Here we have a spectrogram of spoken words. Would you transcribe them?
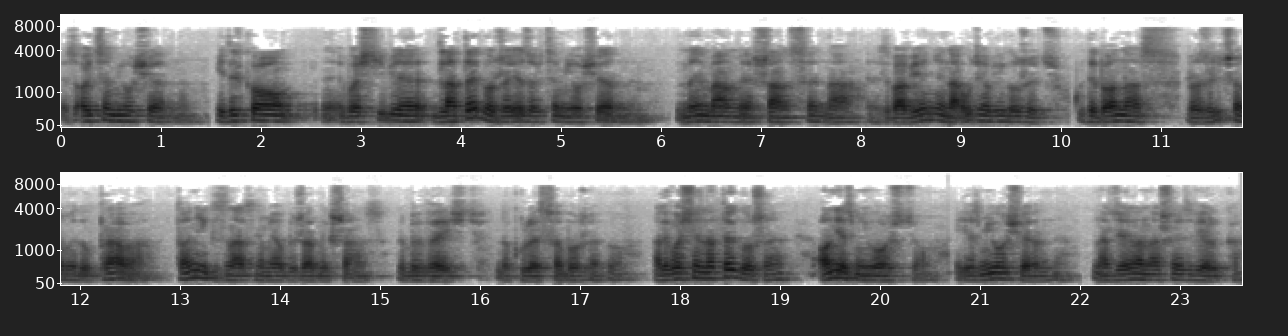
jest Ojcem miłosiernym. I tylko e, właściwie dlatego, że jest Ojcem miłosiernym, my mamy szansę na zbawienie, na udział w Jego życiu. Gdyby On nas rozliczał według prawa, to nikt z nas nie miałby żadnych szans, żeby wejść do Królestwa Bożego. Ale właśnie dlatego, że On jest miłością jest miłosierny, nadzieja nasza jest wielka.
